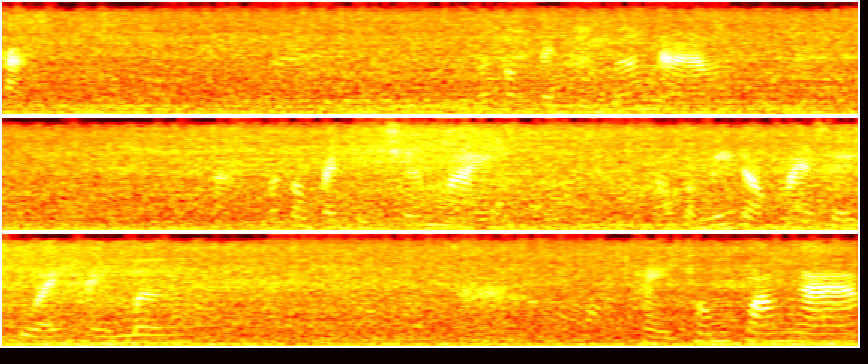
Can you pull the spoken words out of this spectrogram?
ค่ะก็ต้องไปถึงเมืองหนาวค่ะก็ต้องไปถึงเชียงใหม่เขาก็มีดอกไม้สวยๆให้เมืองให้ชมความงาม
